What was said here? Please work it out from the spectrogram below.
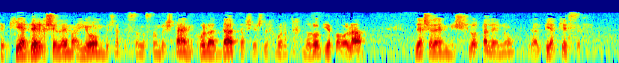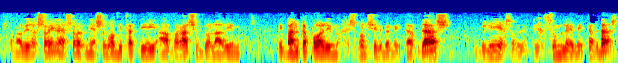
זה כי הדרך שלהם היום, בשנת 2022, כל הדאטה שיש לחברות הטכנולוגיה בעולם, הדרך שלהם לשלוט עלינו זה על פי הכסף. כשאתה מעביר עכשיו, הנה, עכשיו אני השבוע ביצעתי העברה של דולרים מבנק הפועלים לחשבון שלי במיטב דש, בלי עכשיו איזה פרסום למיטב דש,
